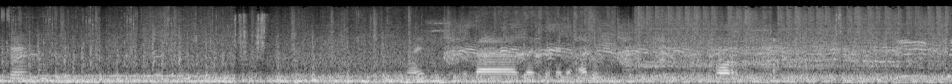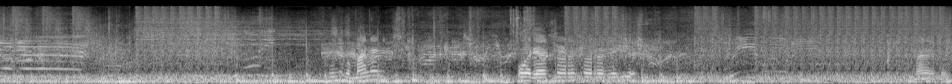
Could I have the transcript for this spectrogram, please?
Oke. Nice. Kita baik kita ada. Aduh. Or. Ini ke mana nih? Oh ada suara-suara radio. Mana tuh?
